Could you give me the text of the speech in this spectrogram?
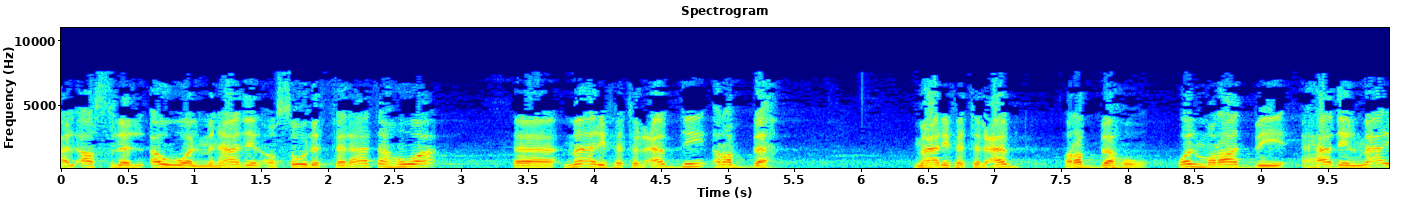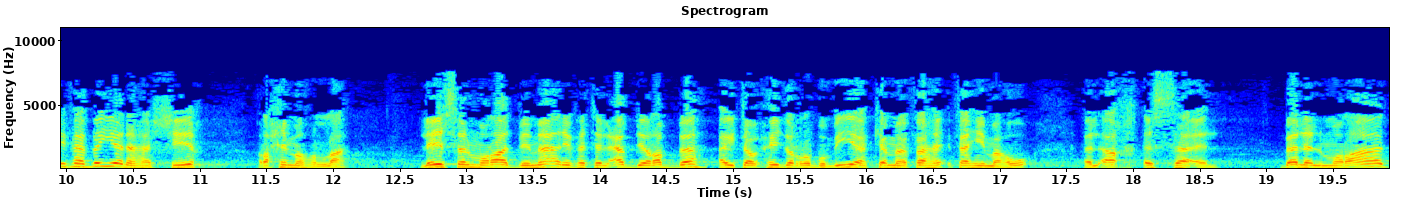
الأصل الأول من هذه الأصول الثلاثة هو آه، معرفة العبد ربه. معرفة العبد ربه. والمراد بهذه المعرفة بينها الشيخ رحمه الله. ليس المراد بمعرفة العبد ربه أي توحيد الربوبية كما فهمه الأخ السائل. بل المراد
